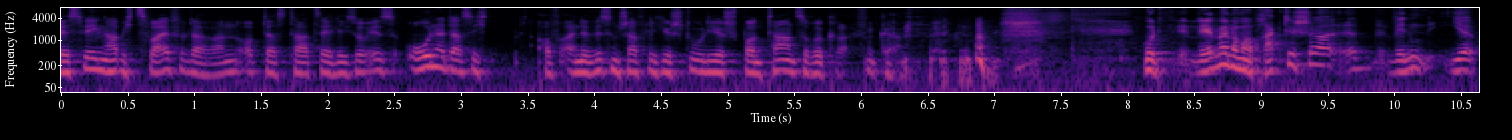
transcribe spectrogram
Deswegen habe ich Zweifel daran, ob das tatsächlich so ist, ohne dass ich auf eine wissenschaftliche Studie spontan zurückgreifen kann. Gut, werden wir nochmal praktischer. Äh, wenn ihr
